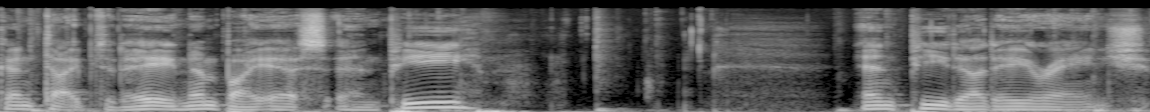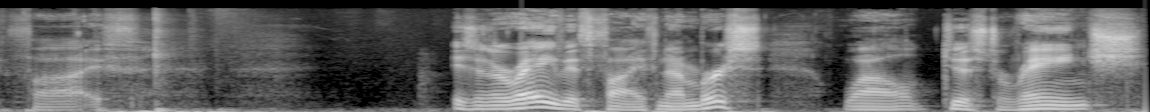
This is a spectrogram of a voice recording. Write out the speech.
Can type today numpy s np np.arange 5 is an array with five numbers while just range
